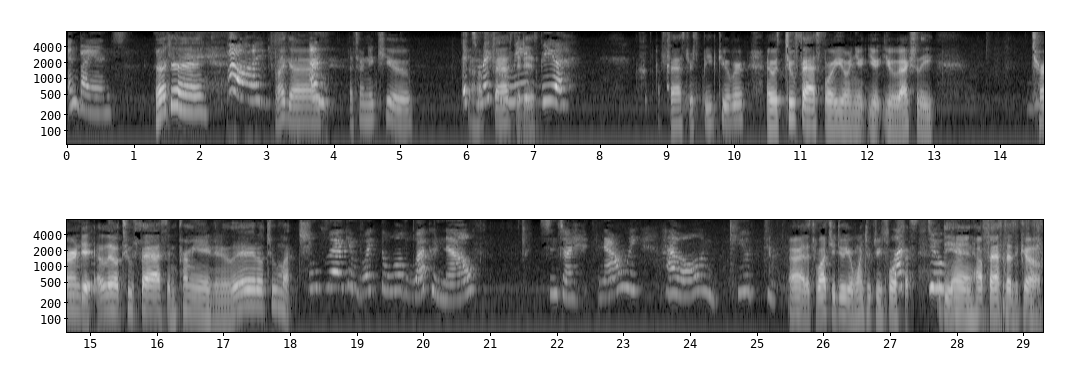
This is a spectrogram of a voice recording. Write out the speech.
end by ends. Okay, Bye. bye guys. And That's our new cube. it's making fast me it is. be A faster speed cuber. It was too fast for you, and you you you actually turned it a little too fast and permeated it a little too much. Hopefully, I can break the world record now. Since I now we have our own cube to All right, let's watch you do your one, two, three, four. At the end, how fast does it go?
